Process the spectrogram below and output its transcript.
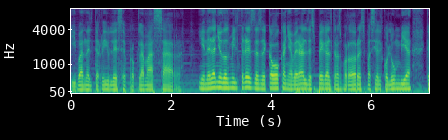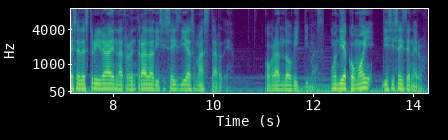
Iván el Terrible se proclama zar. Y en el año 2003 desde Cabo Cañaveral despega el transbordador espacial Columbia que se destruirá en la reentrada 16 días más tarde, cobrando víctimas. Un día como hoy, 16 de enero.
